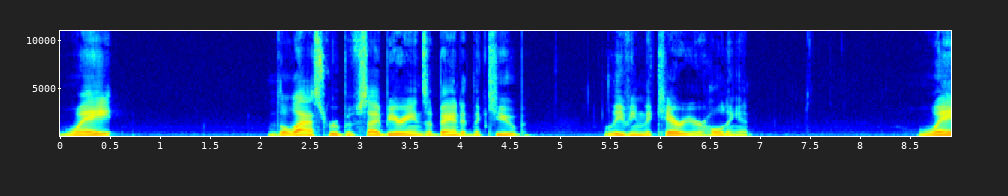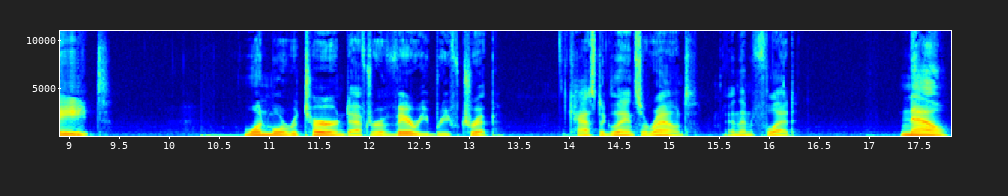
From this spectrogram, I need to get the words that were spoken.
Wait. The last group of Siberians abandoned the cube, leaving the carrier holding it. Wait. One more returned after a very brief trip cast a glance around, and then fled. Now!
